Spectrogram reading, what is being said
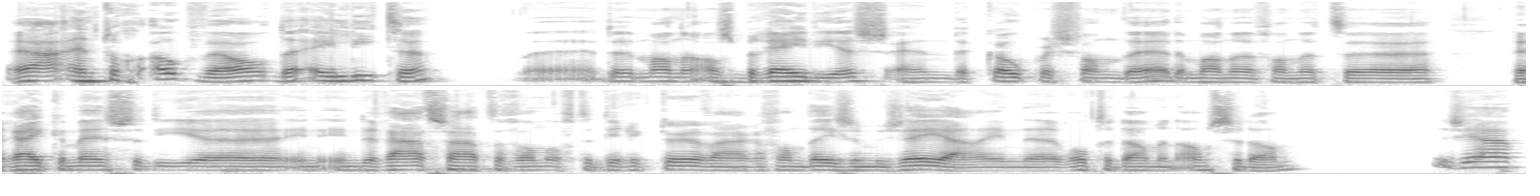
Ja, en toch ook wel de elite, de mannen als Bredius en de kopers van de, de mannen van het de rijke mensen die uh, in, in de raad zaten van of de directeur waren van deze musea in uh, Rotterdam en Amsterdam. Dus ja,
